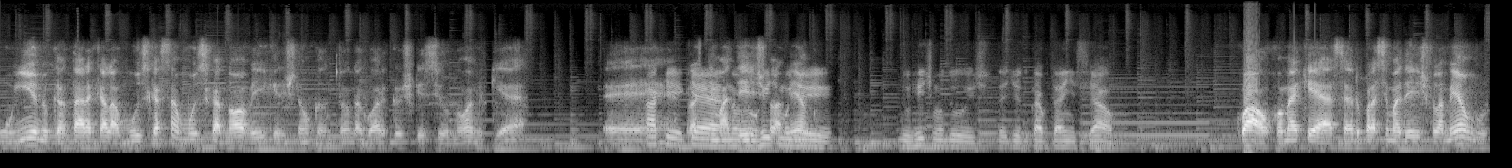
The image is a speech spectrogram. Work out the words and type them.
O hino, cantaram aquela música, essa música nova aí que eles estão cantando agora, que eu esqueci o nome, que é. é ah, que, que é no, deles, ritmo de, do ritmo dos, de, do capital inicial. Qual? Como é que é essa? É do Pra Cima deles Flamengo?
